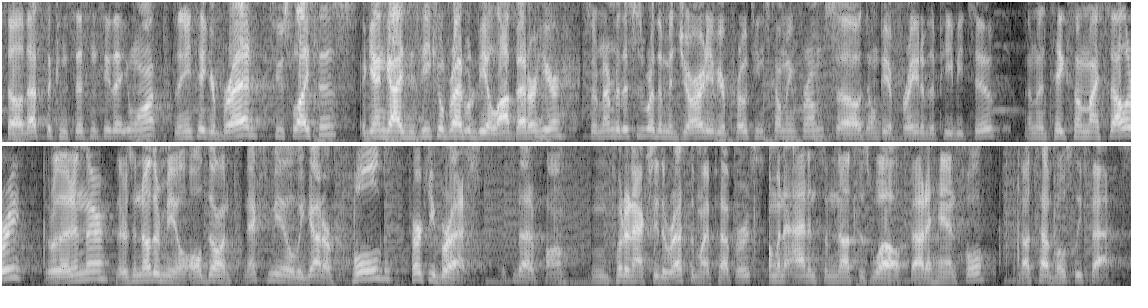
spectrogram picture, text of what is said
So that's the consistency that you want. Then you take your bread, two slices. Again, guys, Ezekiel bread would be a lot better here. So remember, this is where the majority of your protein's coming from, so don't be afraid of the PB2. I'm gonna take some of my celery, throw that in there. There's another meal, all done. Next meal, we got our pulled turkey breast. That's about a palm. I'm gonna put in actually the rest of my peppers. I'm gonna add in some nuts as well, about a handful. Nuts have mostly fats.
